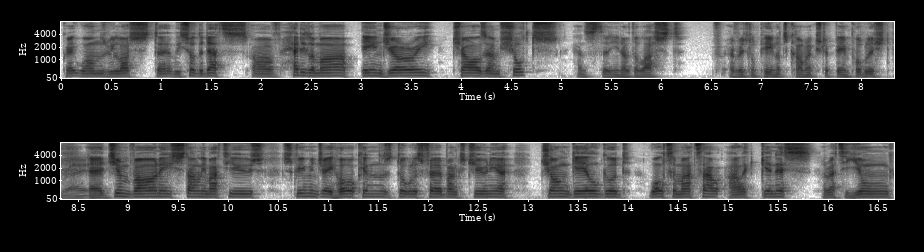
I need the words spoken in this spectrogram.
great ones. We lost. Uh, we saw the deaths of Hedy Lamarr, Ian Dury, Charles M. Schulz. Hence the you know the last original Peanuts comic strip being published. Right. Uh, Jim Varney, Stanley Matthews, Screaming Jay Hawkins, Douglas Fairbanks Jr., John Gielgud, Walter Matthau, Alec Guinness, Loretta Young,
